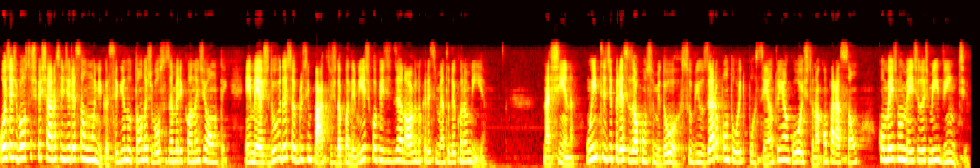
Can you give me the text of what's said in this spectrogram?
Hoje as bolsas fecharam-se em direção única, seguindo o tom das bolsas americanas de ontem, em meio às dúvidas sobre os impactos da pandemia de Covid-19 no crescimento da economia. Na China, o índice de preços ao consumidor subiu 0,8% em agosto, na comparação com o mesmo mês de 2020.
